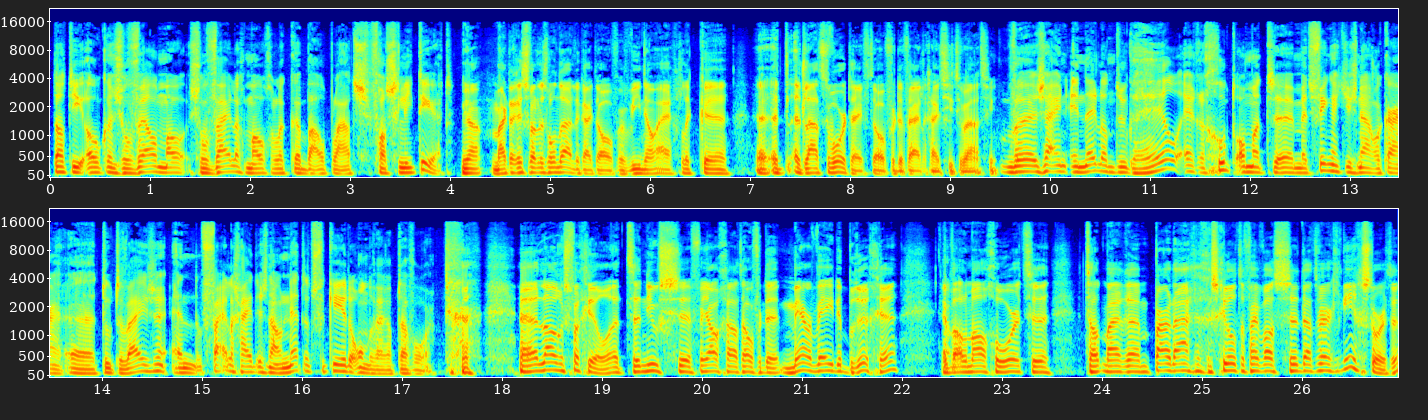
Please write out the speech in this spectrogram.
dat die ook een zoveel zo veilig mogelijke bouwplaats faciliteert. Ja, maar er is wel eens onduidelijkheid over wie nou eigenlijk uh, het, het, laatste woord heeft over de veiligheidssituatie. We zijn in Nederland natuurlijk heel erg goed om het uh, met vingertjes naar elkaar toe te wijzen. En veiligheid is nou net het verkeerde onderwerp daarvoor. Laurens van Geel, het nieuws van jou gaat over de Merwedebrug. Hè? Hebben we allemaal gehoord. Het had maar een paar dagen geschild of hij was daadwerkelijk ingestort, hè?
